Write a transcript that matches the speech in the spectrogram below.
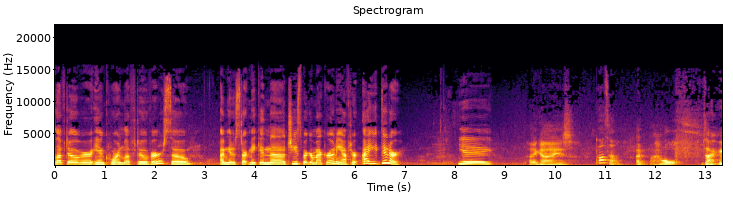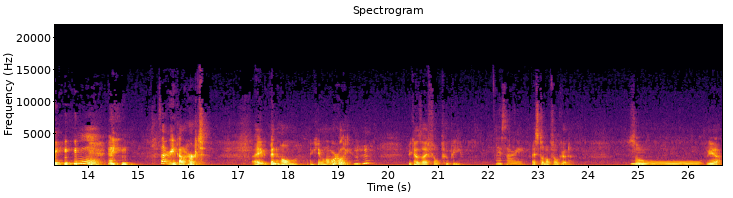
left over and corn left over. So I'm going to start making the cheeseburger macaroni after I eat dinner. Yay! Hi guys. Paul's home. I, ow. Sorry. Mm, Sorry. kind of hurt. I've been home. I came home early. Mm-hmm. Because I feel poopy. I'm sorry. I still don't feel good. So, yeah.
